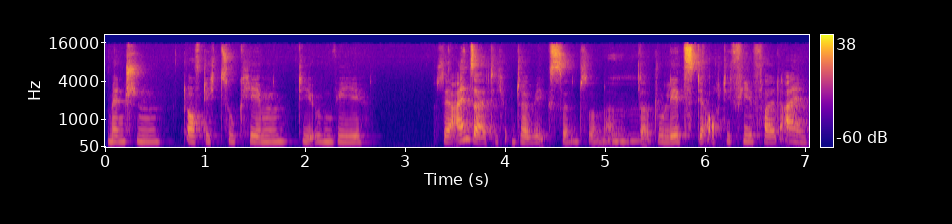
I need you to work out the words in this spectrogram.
Menschen auf dich zukämen, die irgendwie sehr einseitig unterwegs sind, sondern mhm. da, du lädst ja auch die Vielfalt ein.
